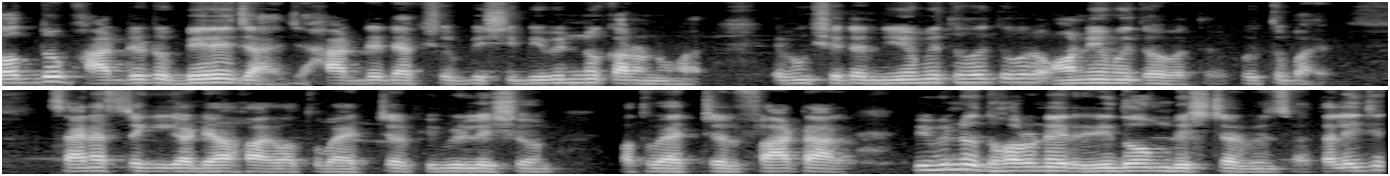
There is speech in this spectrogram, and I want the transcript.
তদ্রূপ হার্ট রেটও বেড়ে যায়, যে হার্ট রেট একশো বেশি বিভিন্ন কারণে হয় এবং সেটা নিয়মিত হতে পারে, অনিয়মিত হতে পারে। সাইনাস টেকিকার্ডিয়া হয় অথবা অ্যাট্রিয়াল ফিব্রিলেশন অথবা অ্যাট্রিয়াল ফ্লাটার বিভিন্ন ধরনের রিদম ডিস্টারবেন্স হয়। তাহলে এই যে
